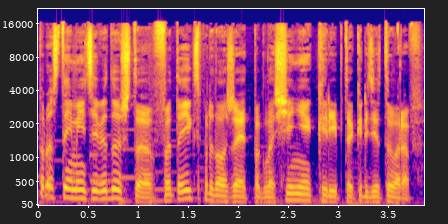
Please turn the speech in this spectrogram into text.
просто имейте в виду, что FTX продолжает поглощение криптокредиторов.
